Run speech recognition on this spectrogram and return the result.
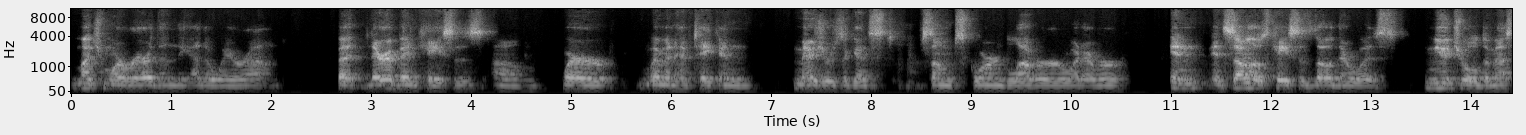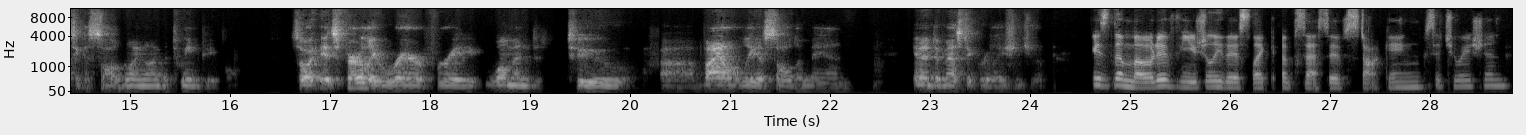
much more rare than the other way around. But there have been cases um, where women have taken measures against some scorned lover or whatever. In in some of those cases, though, there was mutual domestic assault going on between people. So it's fairly rare for a woman to uh, violently assault a man in a domestic relationship. Is the motive usually this like obsessive stalking situation?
